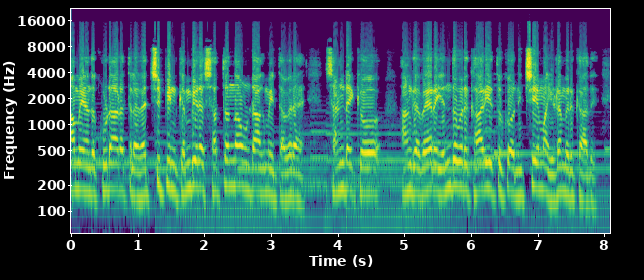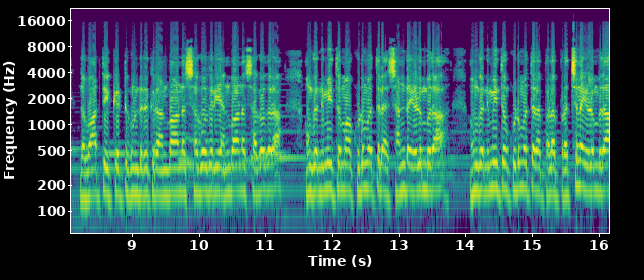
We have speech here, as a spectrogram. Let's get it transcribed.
ஆமை அந்த கூடாரத்துல ரட்சிப்பின் கம்பீர சத்தம் தான் உண்டாகுமே தவிர சண்டைக்கோ அங்க வேற எந்த ஒரு காரியத்துக்கோ நிச்சயமா இடம் இருக்காது. இந்த வார்த்தையை கேட்டுக்கொண்டிருக்கிற அன்பான சகோதரி அன்பான சகோதரா உங்க நிமித்தமா குடும்பத்துல சண்டை எழும்புதா? உங்க நிமித்தம் குடும்பத்துல பல பிரச்சனை எழும்புதா?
